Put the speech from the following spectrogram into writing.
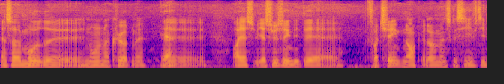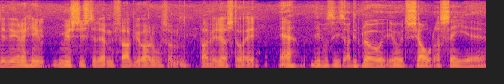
Altså mod øh, nogen, han har kørt med. Ja. Øh, og jeg, jeg synes egentlig, det er fortjent nok, eller hvad man skal sige. Fordi det virker da helt mystisk, det der med Fabio Aru, som bare vælger at stå af. Ja, lige præcis. Og det blev jo et sjovt at se øh,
